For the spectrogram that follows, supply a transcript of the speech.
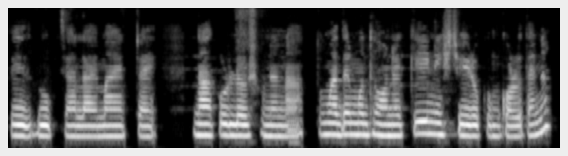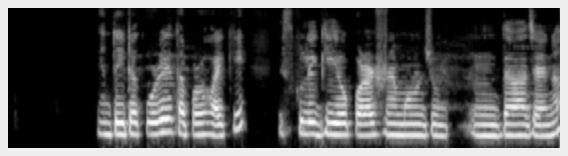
ফেসবুক চালায় মায়েরটায় না করলেও শোনে না। তোমাদের মধ্যে অনেকেই নিশ্চয়ই এরকম করো, তাই না? কিন্তু এটা করে তারপর হয় কি? স্কুলে গিয়েও পড়াশোনায় মনোযোগ দেওয়া যায় না।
